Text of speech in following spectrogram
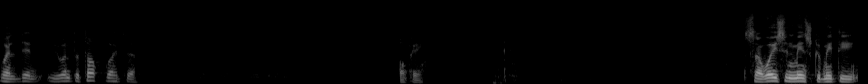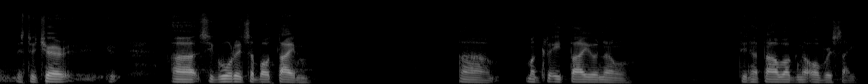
Well, then, you want to talk? Go ahead, sir. Okay. Sa Ways and Means Committee, Mr. Chair, uh, siguro it's about time uh, mag-create tayo ng tinatawag na oversight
